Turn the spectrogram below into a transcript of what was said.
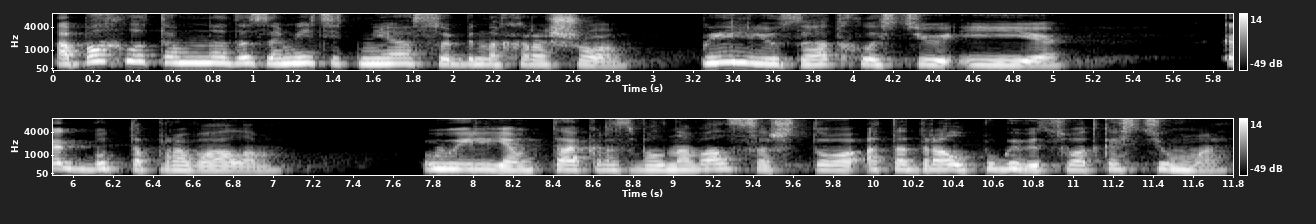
А пахло там, надо заметить, не особенно хорошо – пылью, затхлостью и... как будто провалом. Уильям так разволновался, что отодрал пуговицу от костюма.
